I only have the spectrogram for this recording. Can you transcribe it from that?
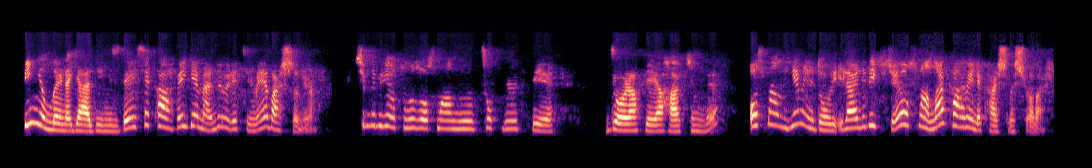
Bin yıllarına geldiğimizde ise kahve Yemen'de üretilmeye başlanıyor. Şimdi biliyorsunuz Osmanlı çok büyük bir coğrafyaya hakimdi. Osmanlı Yemen'e doğru ilerledikçe Osmanlılar kahveyle karşılaşıyorlar.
